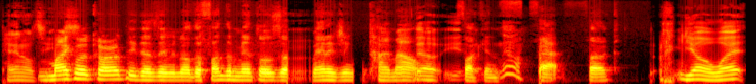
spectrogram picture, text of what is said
Penalties. Mike McCarthy doesn't even know the fundamentals of managing timeout. No, Fucking no. fat fuck. Yo, what?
